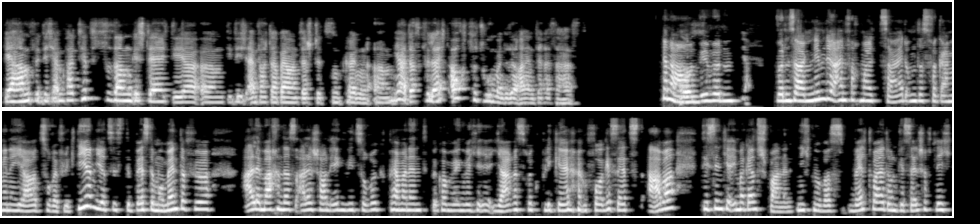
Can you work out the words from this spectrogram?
wir haben für dich ein paar Tipps zusammengestellt, die, ähm, die dich einfach dabei unterstützen können, ähm, ja, das vielleicht auch zu tun, wenn du daran Interesse hast. Genau, und wir würden, ja. würden sagen, nimm dir einfach mal Zeit, um das vergangene Jahr zu reflektieren. Jetzt ist der beste Moment dafür alle machen das, alle schauen irgendwie zurück, permanent bekommen wir irgendwelche Jahresrückblicke vorgesetzt, aber die sind ja immer ganz spannend. Nicht nur was weltweit und gesellschaftlich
